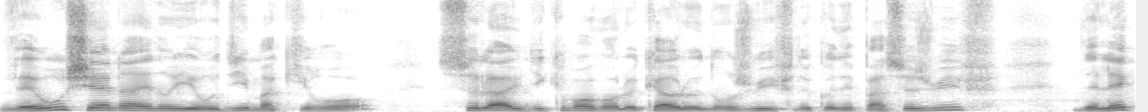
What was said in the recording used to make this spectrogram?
Veu Shen Yehudi Makiro, cela uniquement dans le cas où le non-juif ne connaît pas ce juif, c'est-à-dire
